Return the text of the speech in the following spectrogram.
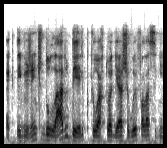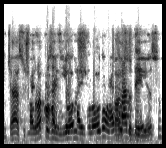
é que teve gente do lado dele, porque o Arthur Aguiar chegou e falou o seguinte: ah, se os Mas próprios amigos a não é do lado dele. isso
